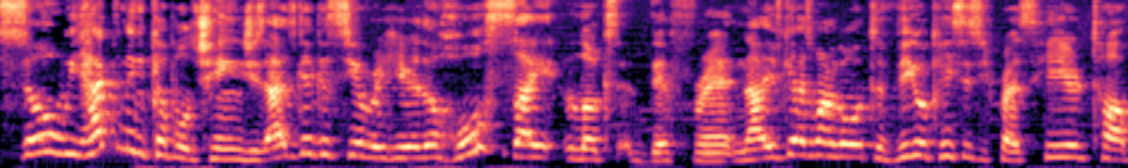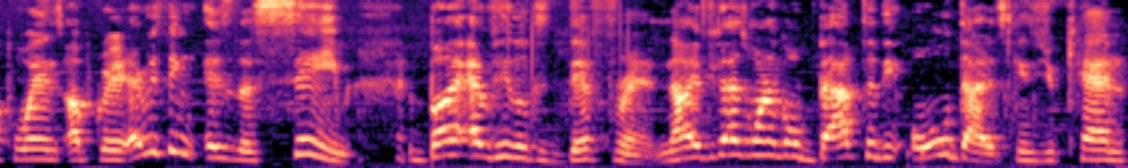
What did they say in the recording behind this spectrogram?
So we had to make a couple changes. As you can see over here, the whole site looks different. Now if you guys want to go to VGO cases, you press here, top wins, upgrade. Everything is the same, but everything looks different. Now if you guys want to go back to the old Daddyskins, you can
